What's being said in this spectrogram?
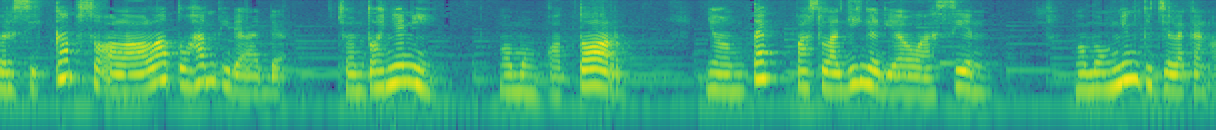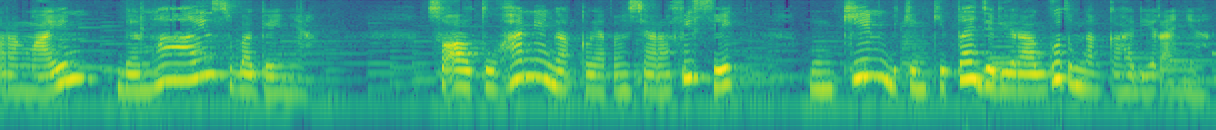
bersikap seolah-olah Tuhan tidak ada. Contohnya nih, ngomong kotor, nyontek pas lagi nggak diawasin, ngomongin kejelekan orang lain, dan lain sebagainya. Soal Tuhan yang nggak kelihatan secara fisik, mungkin bikin kita jadi ragu tentang kehadirannya.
